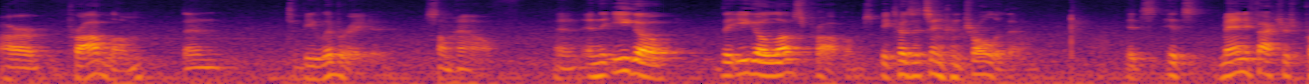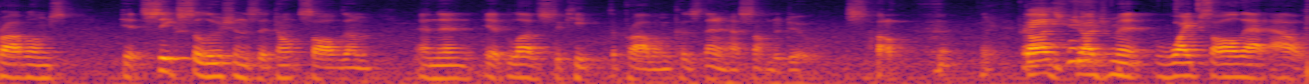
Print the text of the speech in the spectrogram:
our problem than to be liberated somehow. And, and the ego, the ego loves problems because it's in control of them. It's, it's manufactures problems, it seeks solutions that don't solve them, and then it loves to keep the problem because then it has something to do. So God's judgment wipes all that out.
